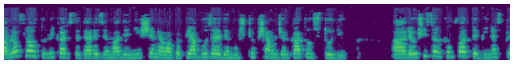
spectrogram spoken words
Am luat flautul lui care stătea rezemat de nișe, mi-am apropiat buzele de muștiuc și am încercat un studiu. Am reușit să-l cânt foarte bine spre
